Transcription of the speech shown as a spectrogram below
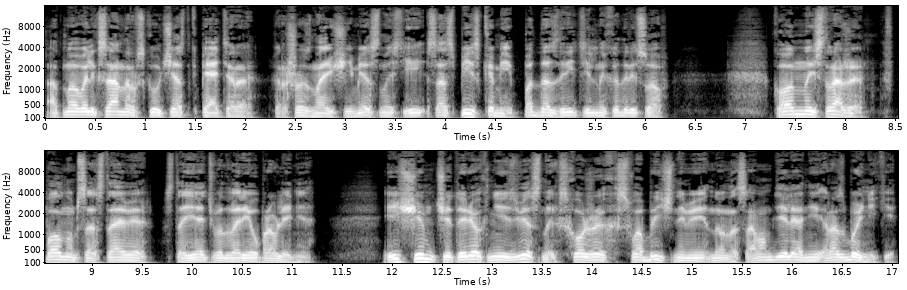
От Новоалександровского участка пятеро, хорошо знающие местность и со списками подозрительных адресов. Конной страже в полном составе стоять во дворе управления. Ищем четырех неизвестных, схожих с фабричными, но на самом деле они разбойники.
